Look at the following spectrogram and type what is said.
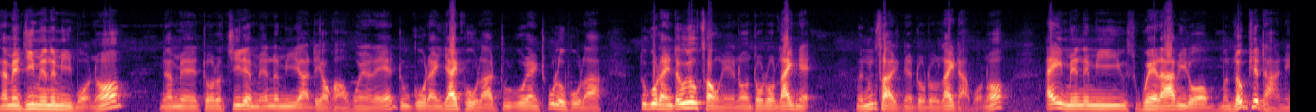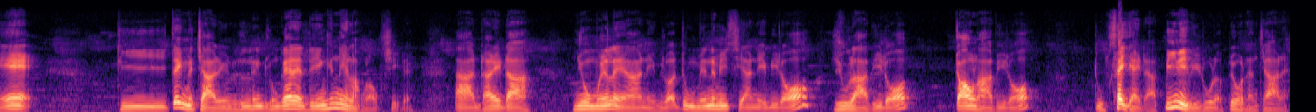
နာမည်ကြီးမင်းသမီးပေါ့နော်နာမည်တော်တော်ကြီးတဲ့မင်းသမီးကတယောက်ကဝင်တယ်သူကိုယ်တိုင်ရိုက်ဖို့လားသူကိုယ်တိုင်ထုတ်လို့ဖို့လားသူကိုယ်တိုင်တရုပ်ဆောင်ရင်တော့တော်တော်လိုက်နေမနုစာရီနဲ့တော်တော်လိုက်တာပေါ့နော်အဲ့ဒီမင်းသမီးဝယ်လာပြီးတော့မလုတ်ဖြစ်တာနဲ့ဒီတိတ်မကြရင်လွန်ခဲ့တဲ့၄နှစ်လောက်လောက်ရှိတယ်အာဒါရိုက်တာညုံမင်းလင်ကနေပြီးတော့သူမင်းသမီးဆီကနေပြီးတော့ယူလာပြီးတော့တောင်းလာပြီးတော့ သူဆက်ရိုက်တာပြီးနေပြီလို့တော့ပြောတန်ကြားတယ်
